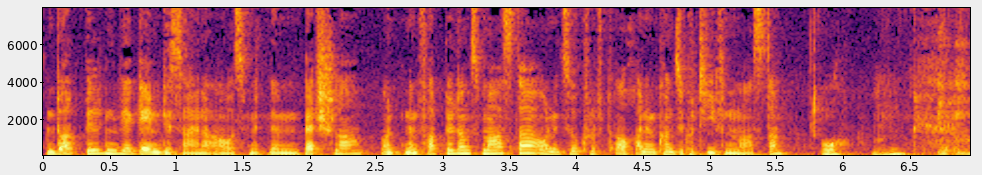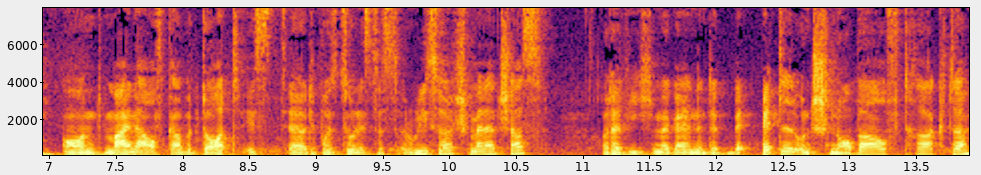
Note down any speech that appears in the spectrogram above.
Und dort bilden wir Game Designer aus mit einem Bachelor und einem Fortbildungsmaster und in Zukunft auch einem konsekutiven Master. Oh, mhm. Und meine Aufgabe dort ist, äh, die Position ist des Research Managers oder wie ich immer gerne nenne, Battle- und Schnorrbeauftragter.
